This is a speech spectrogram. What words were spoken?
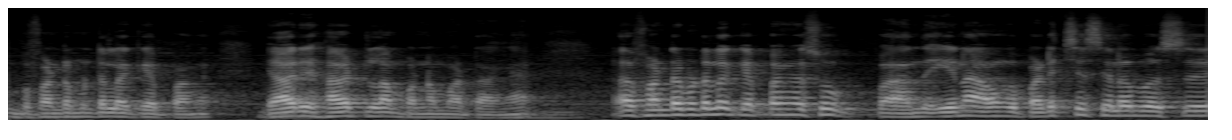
இப்போ ஃபண்டமெண்டலாக கேட்பாங்க. யாரையும் ஹர்ட்லாம் பண்ண மாட்டாங்க. ஃபண்டமெண்டலாக கேட்பாங்க. ஸோ அந்த ஏன்னா அவங்க படித்த சிலபஸ்ஸு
